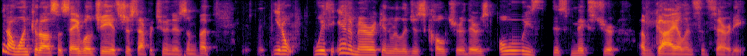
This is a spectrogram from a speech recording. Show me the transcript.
you know, one could also say, well, gee, it's just opportunism. But, you know, within American religious culture, there's always this mixture of guile and sincerity,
